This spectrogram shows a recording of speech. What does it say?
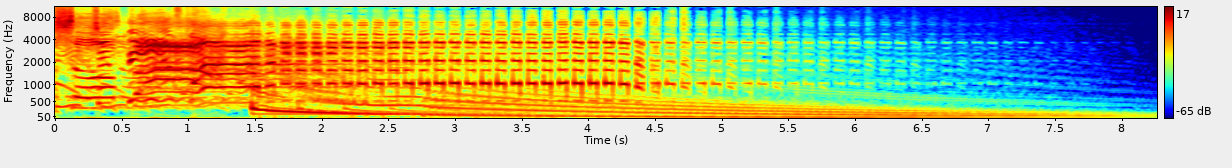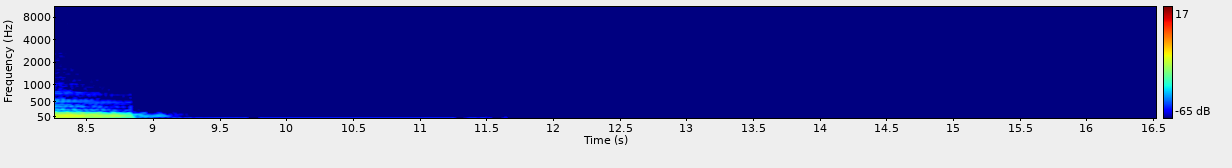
feel so fine.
